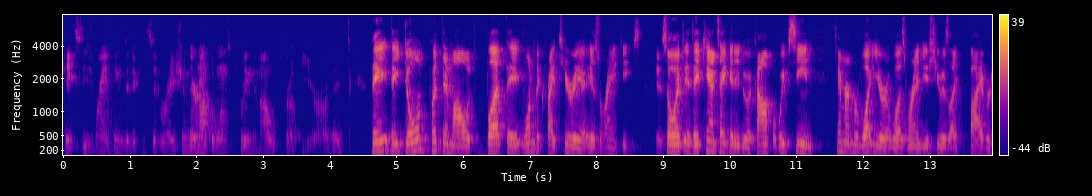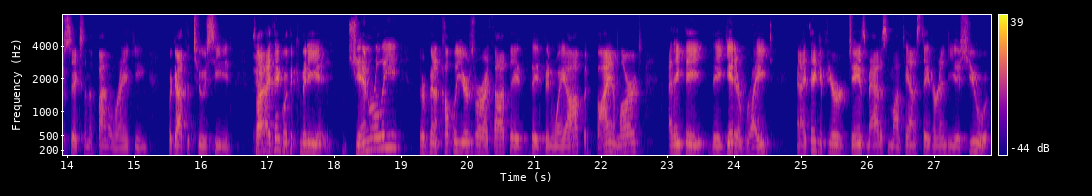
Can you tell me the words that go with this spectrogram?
takes these rankings into consideration. They're not the ones putting them out throughout the year, are they? They they don't put them out, but they one of the criteria is rankings. Is so it, they can't take it into account. But we've seen can't remember what year it was where NDSU was like five or six in the final ranking, but got the two seed. So yeah. I think with the committee generally, there have been a couple years where I thought they've they've been way off, but by and large, I think they they get it right. And I think if you're James Madison, Montana State, or NDSU, you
